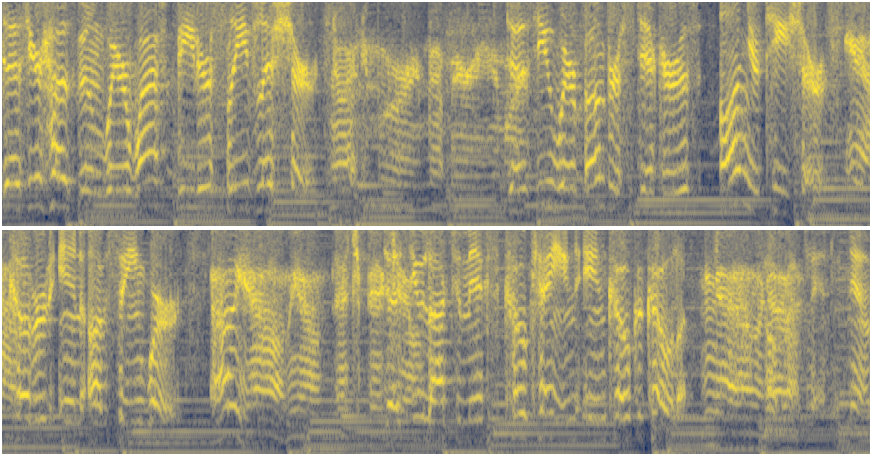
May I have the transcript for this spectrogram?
Does your husband wear wife beater sleeveless shirts? Not anymore. I'm not married anymore. Does you wear bumper stickers on your t-shirts Yeah. covered in obscene words? Oh, yeah, yeah. That's a big Does deal. you like to mix cocaine in Coca-Cola? No, no. All right, Glenda. Now,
